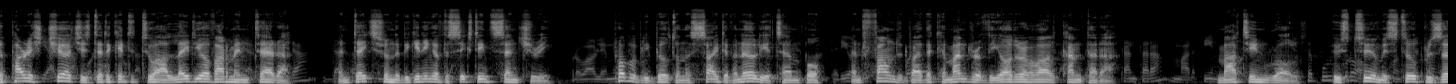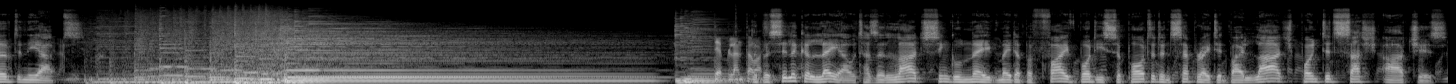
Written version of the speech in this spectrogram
The parish church is dedicated to Our Lady of Armentera and dates from the beginning of the 16th century, probably built on the site of an earlier temple and founded by the commander of the Order of Alcantara, Martin Roll, whose tomb is still preserved in the apse. The basilica layout has a large single nave made up of five bodies supported and separated by large pointed sash arches.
